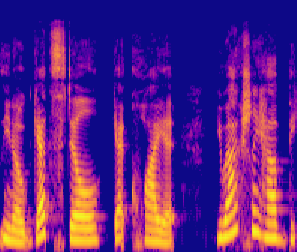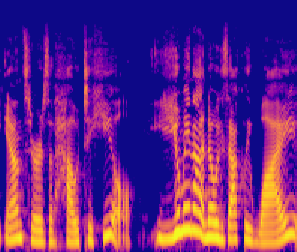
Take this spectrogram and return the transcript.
you know, get still, get quiet, you actually have the answers of how to heal. You may not know exactly why,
